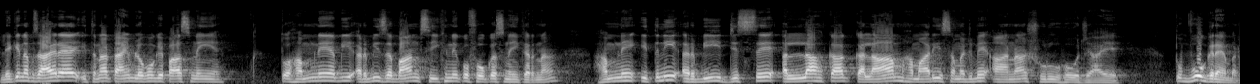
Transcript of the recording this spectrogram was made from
لیکن اب ظاہر ہے اتنا ٹائم لوگوں کے پاس نہیں ہے۔ تو ہم نے ابھی عربی زبان سیکھنے کو فوکس نہیں کرنا۔ ہم نے اتنی عربی جس سے اللہ کا کلام ہماری سمجھ میں آنا شروع ہو جائے۔ تو وہ گرامر۔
